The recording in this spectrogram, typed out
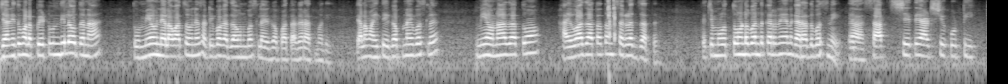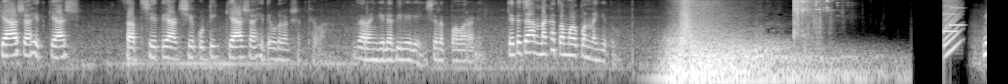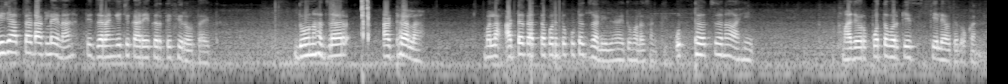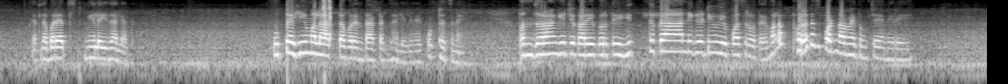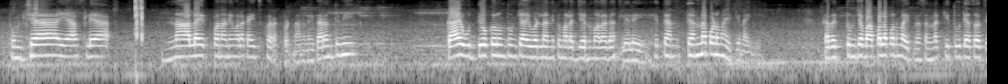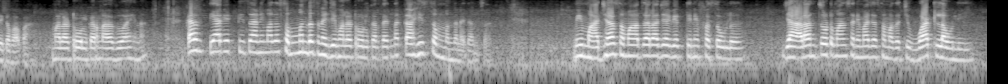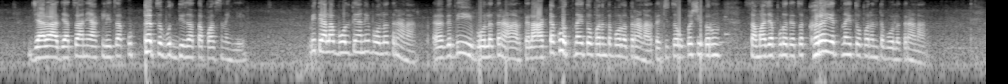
ज्याने तुम्हाला पेटवून दिलं होतं ना तो मेवण्याला वाचवण्यासाठी बघा जाऊन बसलाय गप आता घरातमध्ये. त्याला माहिती आहे गप नाही बसलं. मेवणा जातो हायवा जातात आणि सगळंच जातं. त्याच्यामुळं तोंड बंद करणे आणि घरात बसणे. सातशे ते आठशे कोटी कॅश आहेत कॅश. सातशे ते आठशे कोटी कॅश आहे तेवढं लक्षात ठेवा. जरांगेला दिलेले शरद पवारांनी. ते त्याच्या नखाचा मळ पण नाही येतो मी जे आत्ता टाकलं आहे ना ते जरांगेचे कार्यकर्ते फिरवतायत. दोन हजार अठराला मला अटक आत्तापर्यंत कुठंच झालेली नाही तुम्हाला सांगते. कुठंच नाही. माझ्यावर पोतवर केस केल्या होत्या लोकांनी. त्यातल्या बऱ्याच निलही झाल्यात. कुठंही मला आत्तापर्यंत अटक झालेली नाही कुठंच नाही. पण जरांगेचे कार्यकर्ते इतका निगेटिव्ह हे पसरवत आहे मला फरकच पडणार नाही तुमच्या याने रे. तुमच्या या असल्या नालायकपणाने मला काहीच फरक पडणार नाही. कारण तुम्ही काय उद्योग करून तुमच्या आईवडिलांनी तुम्हाला जन्माला घातलेलं आहे हे त्यां त्यांना पण माहिती नाही आहे कारण तुमच्या बापाला पण माहीत नसेल नक्की तू त्याचाच आहे का बाबा? मला ट्रोल करणारा जो आहे ना. कारण त्या व्यक्तीचा आणि माझा संबंधच नाही जे मला ट्रोल करतायत ना काहीच संबंध नाही त्यांचा. मी माझ्या समाजाला ज्या व्यक्तीने फसवलं ज्या आडांचोट माणसाने माझ्या समाजाची वाट लावली ज्याला ज्याचा आणि आकलीचा कुठंच बुद्धीचा तपास नाही आहे मी त्याला बोलते आणि बोलत राहणार. अगदी बोलत राहणार. त्याला अटक होत नाही तोपर्यंत बोलत राहणार. त्याची चौकशी करून समाजापुढं त्याचं खरं येत नाही तोपर्यंत बोलत राहणार.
